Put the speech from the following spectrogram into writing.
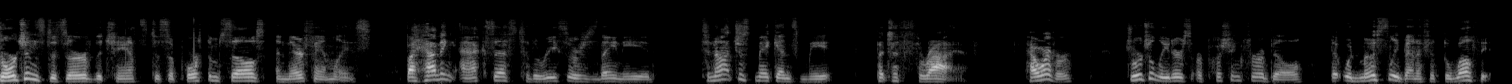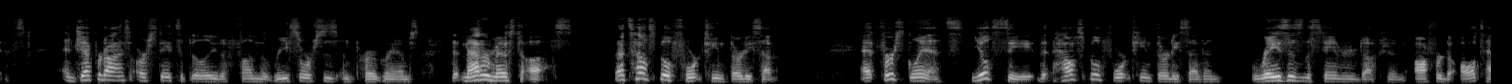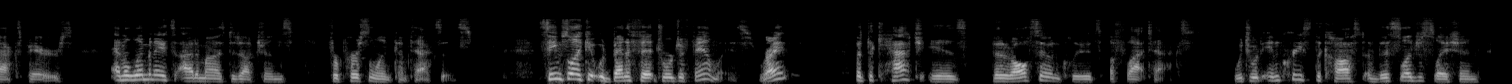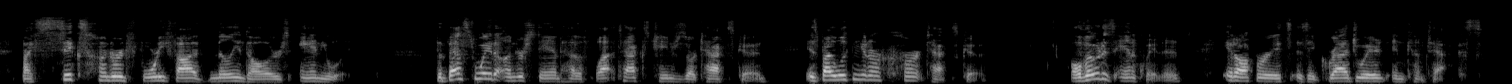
Georgians deserve the chance to support themselves and their families by having access to the resources they need to not just make ends meet, but to thrive. However, Georgia leaders are pushing for a bill that would mostly benefit the wealthiest and jeopardize our state's ability to fund the resources and programs that matter most to us. That's House Bill 1437. At first glance, you'll see that House Bill 1437 raises the standard deduction offered to all taxpayers and eliminates itemized deductions for personal income taxes. Seems like it would benefit Georgia families, right? But the catch is that it also includes a flat tax, which would increase the cost of this legislation by $645 million annually. The best way to understand how the flat tax changes our tax code is by looking at our current tax code. Although it is antiquated, it operates as a graduated income tax.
